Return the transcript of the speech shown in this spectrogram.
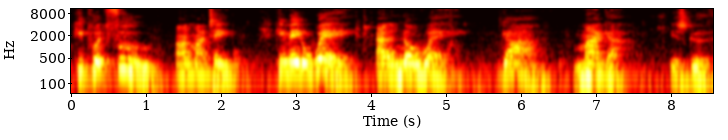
He put food on my table. He made a way out of no way. God, my God, is good.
